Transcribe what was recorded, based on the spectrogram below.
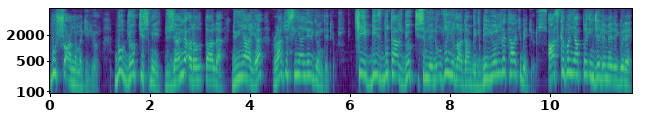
Bu şu anlama geliyor. Bu gök cismi düzenli aralıklarla dünyaya radyo sinyalleri gönderiyor. Ki biz bu tarz gök cisimlerini uzun yıllardan beri biliyoruz ve takip ediyoruz. ASCAP'ın yaptığı incelemelere göre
